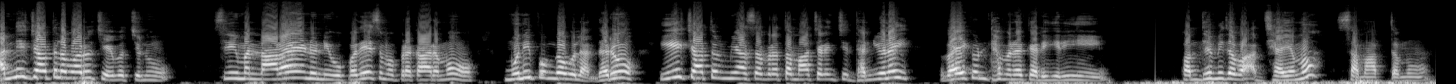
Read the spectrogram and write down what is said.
అన్ని జాతుల వారు చేయవచ్చును. శ్రీమన్నారాయణుని ఉపదేశము ప్రకారము ముని పుంగవులందరూ ఈ చాతుర్మ్యాస వ్రతం ఆచరించి ధన్యులై వైకుంఠమున కరిగిరి. పంతొమ్మిదవ అధ్యాయము సమాప్తము.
